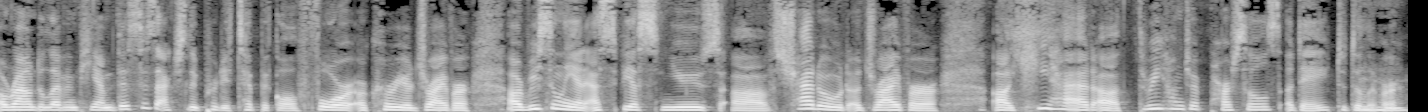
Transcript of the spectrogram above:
around 11 p.m. This is actually pretty typical for a courier driver. Uh, recently, an SBS News uh, shadowed a driver. Uh, he had uh, 300 parcels a day to deliver.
